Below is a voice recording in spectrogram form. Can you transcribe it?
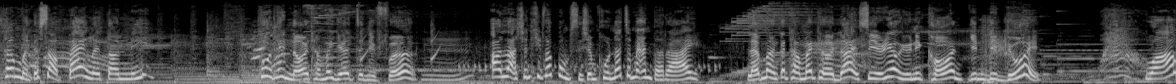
เธอเหมือนกระสอบแป้งเลยตอนนี้ พูดให้น้อยทำให้เยอะเจนนิเฟอร์เอาล่ะฉันคิดว่าปุ่มสีชมพูน่าจะไม่อันตราย และมันก็ทำให้เธอได้ซีเรียลยูนิคอร์นยินดีด้วย ว้าว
